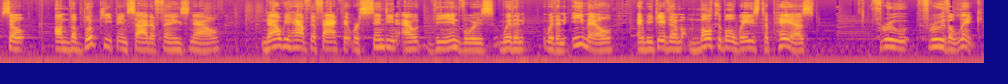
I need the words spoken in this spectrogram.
So On the bookkeeping side of things now, now we have the fact that we're sending out the invoice with an with an email and we gave them multiple ways to pay us through through the link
